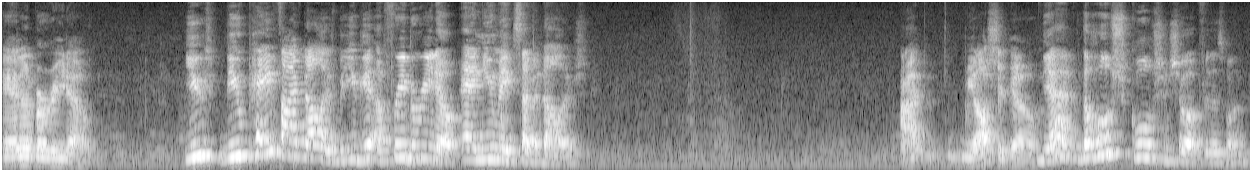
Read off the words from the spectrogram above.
And a burrito. You you pay five dollars, but you get a free burrito, and you make seven dollars. I, we all should go. Yeah, the whole school should show up for this one.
